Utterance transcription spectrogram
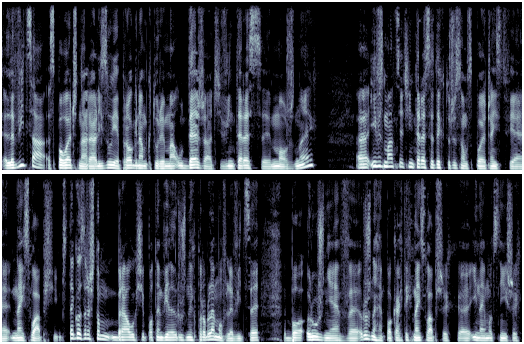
lewica społeczna realizuje program, który ma uderzać w interesy możnych, i wzmacniać interesy tych, którzy są w społeczeństwie najsłabsi. Z tego zresztą brało się potem wiele różnych problemów lewicy, bo różnie w różnych epokach tych najsłabszych e, i najmocniejszych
